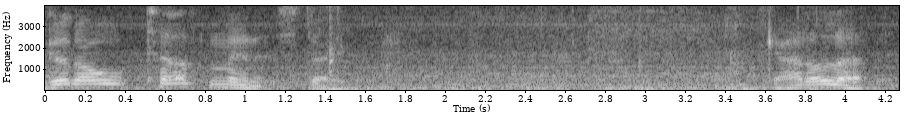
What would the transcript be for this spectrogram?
Good old tough minute steak. Gotta love it.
